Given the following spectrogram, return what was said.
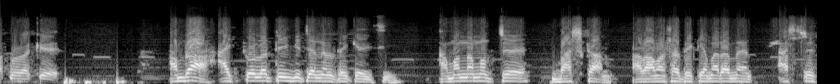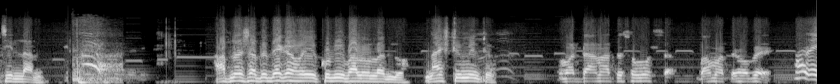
আপনারা কে? আমরা আইকোলা টিভি চ্যানেল থেকে আইছি। আমার নাম হচ্ছে বাসকান আর আমার সাথে ক্যামেরাম্যান আসছে চিল্লান। আপনার সাথে দেখা হয়ে খুবই ভালো লাগল। নাইস টু মিট আমার ডান হাতে সমস্যা বাম হাতে হবে? আরে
